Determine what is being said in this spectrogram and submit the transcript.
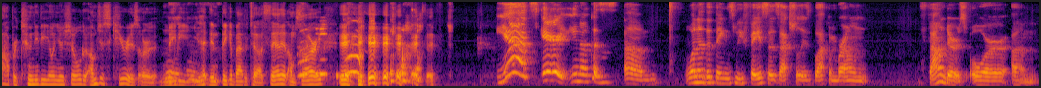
opportunity on your shoulder? I'm just curious or maybe you didn't think about it till i said it. I'm sorry. yeah. yeah, it's scary, you know, because um, one of the things we face as actually as black and brown founders, or um,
